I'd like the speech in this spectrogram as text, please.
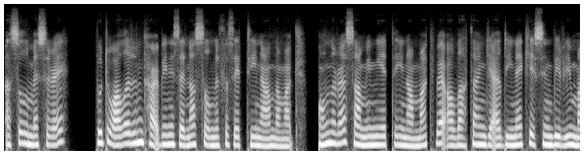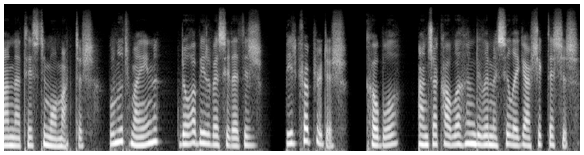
Asıl mesele, bu duaların kalbinize nasıl nüfuz ettiğini anlamak, onlara samimiyetle inanmak ve Allah'tan geldiğine kesin bir imanla teslim olmaktır. Unutmayın, dua bir vesiledir, bir köprüdür. Kabul, ancak Allah'ın dilemesiyle gerçekleşir.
